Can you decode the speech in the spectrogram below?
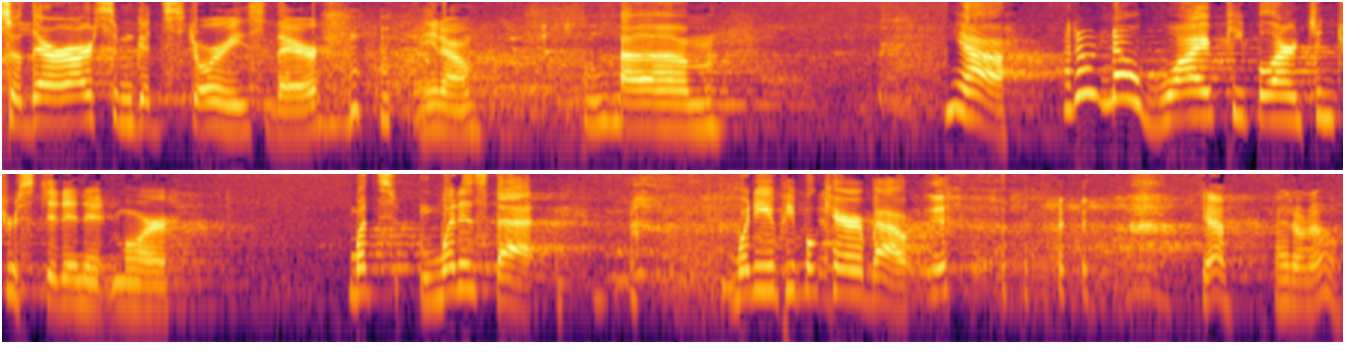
so there are some good stories there, you know. Um, yeah, I don't know why people aren't interested in it more. What's what is that? What do you people care about? yeah, I don't know.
